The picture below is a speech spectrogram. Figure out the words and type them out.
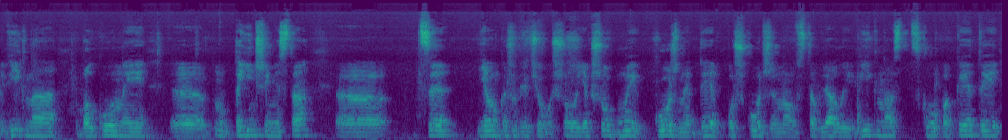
вікна, балкони ну, та інші міста. Це я вам кажу для чого? Що якщо б ми кожне, де пошкоджено, вставляли вікна, склопакети,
